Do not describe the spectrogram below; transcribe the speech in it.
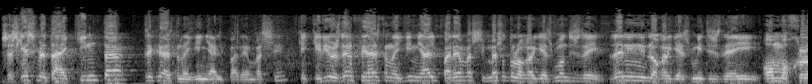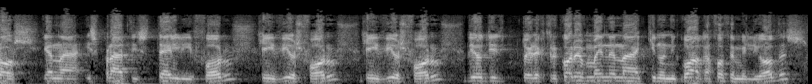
Σε σχέση με τα ακίνητα, δεν χρειάζεται να γίνει άλλη παρέμβαση και κυρίως δεν χρειάζεται να γίνει άλλη παρέμβαση μέσω των λογαριασμών της ΔΕΗ. Δεν είναι οι λογαριασμοί της ΔΕΗ ο μοχλό για να εισπράττει τέλειοι φόρους και ιδίως φόρους και ιδίως φόρους, διότι το ηλεκτρικό ρεύμα είναι ένα κοινωνικό αγαθό θεμελιώδες.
